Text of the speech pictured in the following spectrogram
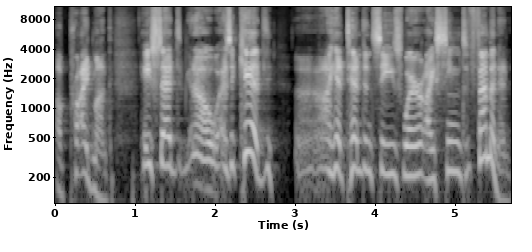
of Pride Month. He said, you know, as a kid, uh, I had tendencies where I seemed feminine.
